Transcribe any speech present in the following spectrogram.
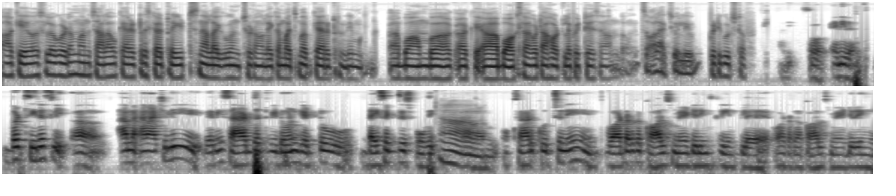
ఆ కేయోస్‌లో కూడా మనం చాలా క్యారెక్టర్స్‌కి ఆ ట్రైట్స్‌ని అలాగే ఉంచడం లైక్ ఆ మతిమరుపు క్యారెక్టర్‌ని ఆ బాంబ్ ఆ బాక్స్‌లో ఒకటి ఆ హోటల్‌లో పెట్టేసి ఉండడం. It's all actually pretty good stuff. అది. So, anyway but seriously I'm actually very sad that we don't get to dissect this movie. ఒకసారి కూర్చొని what are the calls made during screenplay, what are the calls made during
